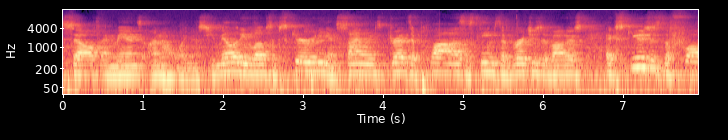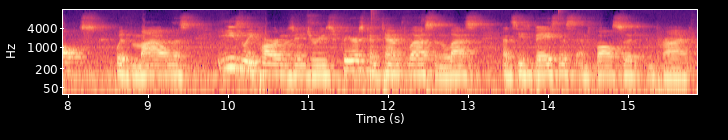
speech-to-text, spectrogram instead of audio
self and man's unholiness. Humility loves obscurity and silence, dreads applause, esteems the virtues of others, excuses the faults with mildness, easily pardons injuries, fears contempt less and less, and sees baseness and falsehood and pride.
